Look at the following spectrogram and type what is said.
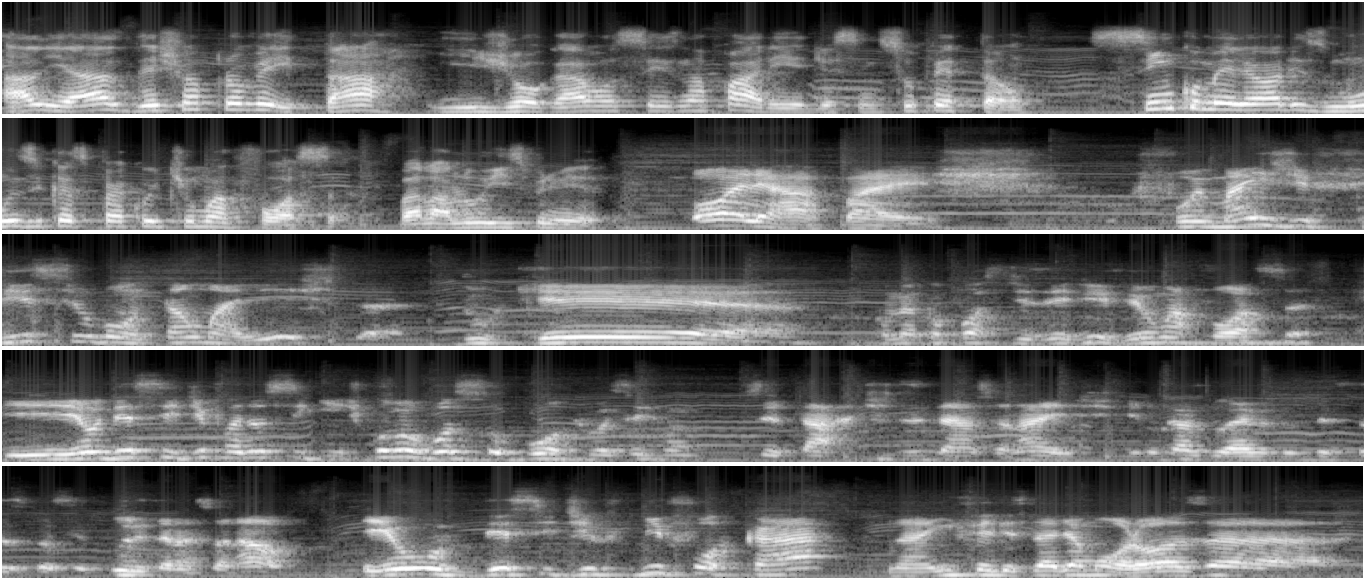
Aliás, deixa eu aproveitar e jogar vocês na parede, assim, supetão. Cinco melhores músicas para curtir uma fossa. Vai lá, Luiz, primeiro. Olha, rapaz, foi mais difícil montar uma lista do que como é que eu posso dizer, viver uma fossa. E eu decidi fazer o seguinte: como eu vou supor que vocês vão citar artistas internacionais, e no caso do Everton, certeza que cintura internacional, eu decidi me focar na infelicidade amorosa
